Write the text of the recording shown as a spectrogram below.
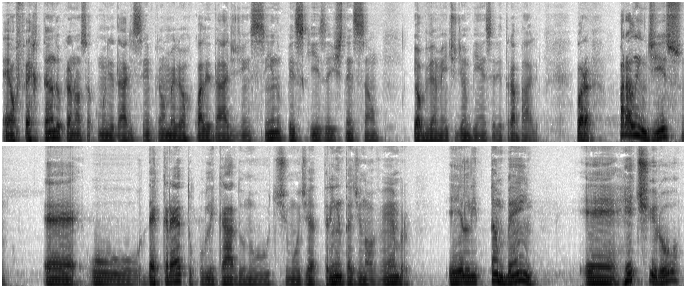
é, ofertando para a nossa comunidade sempre uma melhor qualidade de ensino, pesquisa e extensão e, obviamente, de ambiência de trabalho. Agora, para além disso, é, o decreto publicado no último dia 30 de novembro, ele também é, retirou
